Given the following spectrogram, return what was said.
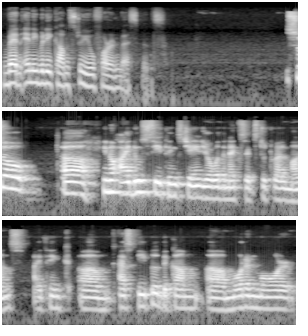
when anybody comes to you for investments? So, uh, you know, I do see things change over the next six to 12 months. I think um, as people become uh, more and more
